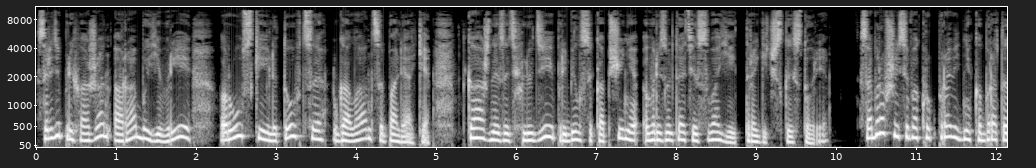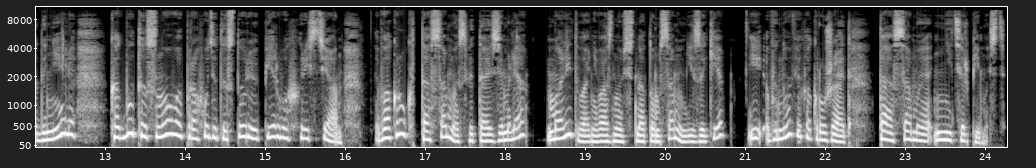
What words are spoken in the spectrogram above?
Среди прихожан арабы, евреи, русские, литовцы, голландцы, поляки. Каждый из этих людей прибился к общине в результате своей трагической истории. Собравшиеся вокруг праведника брата Даниэля как будто снова проходят историю первых христиан. Вокруг та самая святая земля, молитвы они возносят на том самом языке, и вновь их окружает та самая нетерпимость.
